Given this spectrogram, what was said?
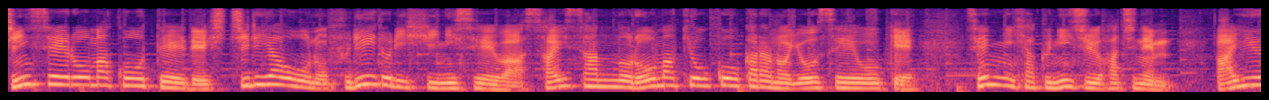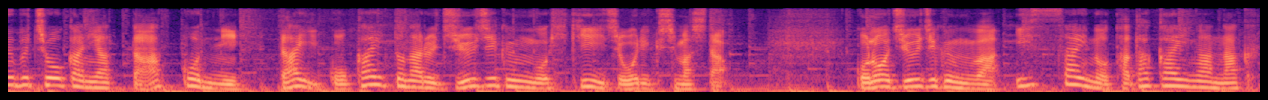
神聖ローマ皇帝でシチリア王のフリードリッヒ2世は再三のローマ教皇からの要請を受け1228年アイユーブ朝下にあったアッコンに第5回となる十字軍を率い上陸しました。この十字軍は一切の戦いがなく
